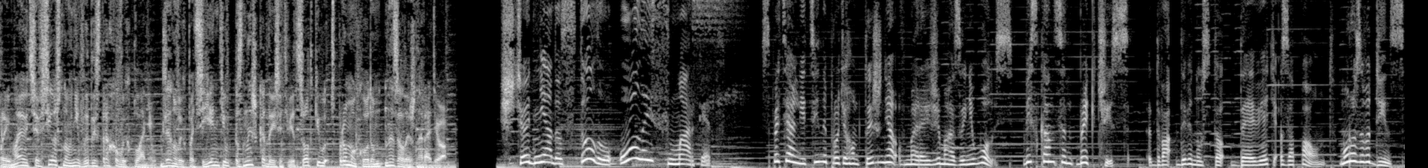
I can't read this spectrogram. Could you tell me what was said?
Приймаються всі основні види страхових планів. Для нових пацієнтів знижка 10% з промокодом Незалежне Радіо. Щодня до столу Wally's Market. Спеціальні ціни протягом тижня в мережі магазинів Wally's. Wisconsin Brick Cheese 2,99 за pound. Морозиво Dean's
